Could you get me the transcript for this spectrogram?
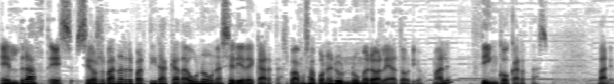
El draft es, se os van a repartir a cada uno una serie de cartas. Vamos a poner un número aleatorio, ¿vale? Cinco cartas. Vale,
